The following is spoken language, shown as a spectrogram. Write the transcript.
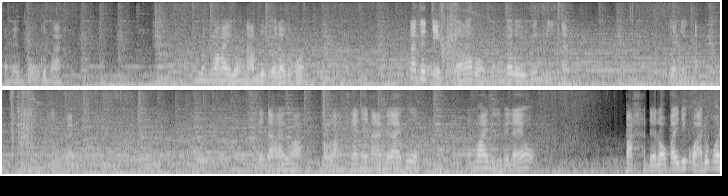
ทำไมมันโผล่ขึ้นมา มันว่ายลงน้ำลึกไปแล้วทุกคน น่าจะเจ็บแล้วครับผมมันก็เลยวิ่งหนีนะ ตัวหนึ่งนะยิงไปโอ้โหเสียดายว่ะเราล้างแค้นให้นายไม่ได้เพื่อนมันว่ายหนีไปแล้วปะเดี๋ยวเราไปดีกว่าทุกคน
